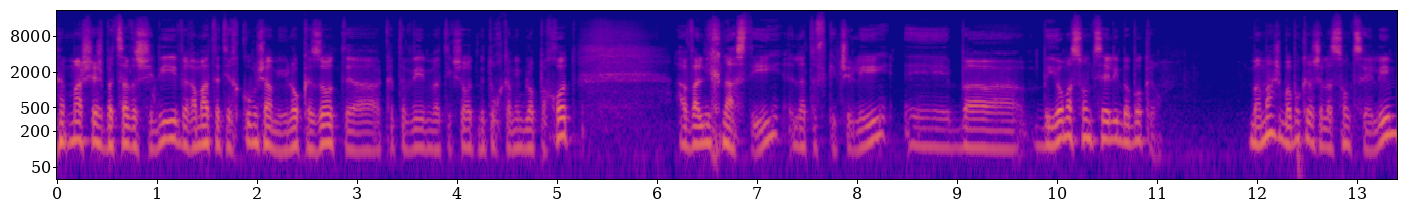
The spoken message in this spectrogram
מה שיש בצד השני, ורמת התחכום שם היא לא כזאת, הכתבים והתקשורת מתוחכמים לא פחות. אבל נכנסתי לתפקיד שלי אה, ב, ביום אסון צאלים בבוקר. ממש בבוקר של אסון צאלים.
